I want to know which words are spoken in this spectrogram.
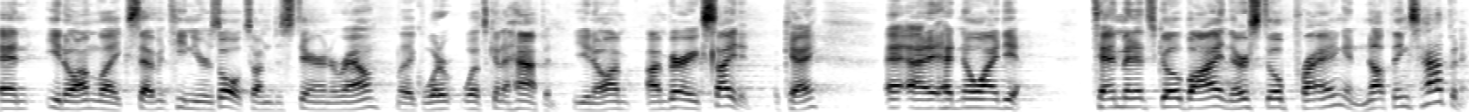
and, you know, I'm like 17 years old, so I'm just staring around, like, what, what's going to happen? You know, I'm, I'm very excited, okay? I had no idea. 10 minutes go by, and they're still praying, and nothing's happening.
